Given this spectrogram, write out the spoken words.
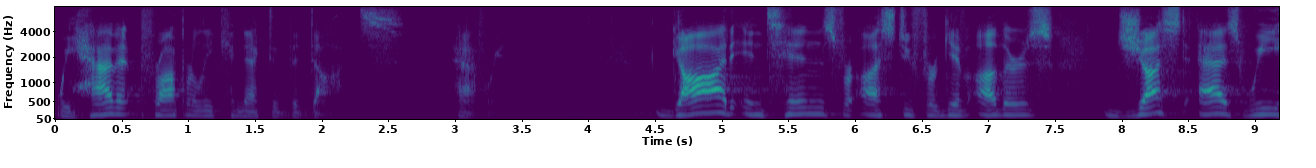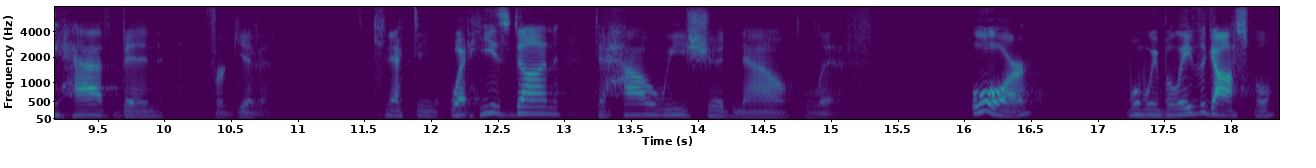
We haven't properly connected the dots, have we? God intends for us to forgive others just as we have been forgiven, connecting what He has done to how we should now live. Or, when we believe the gospel,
